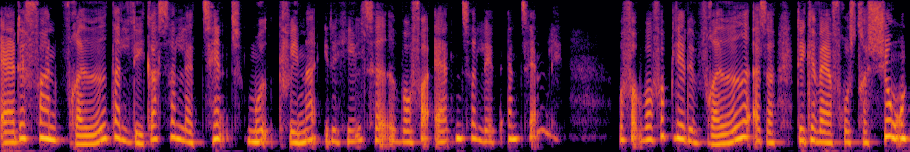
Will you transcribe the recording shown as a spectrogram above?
er det for en vrede, der ligger så latent mod kvinder i det hele taget? Hvorfor er den så let antændelig? Hvorfor, hvorfor bliver det vrede? Altså, det kan være frustration.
